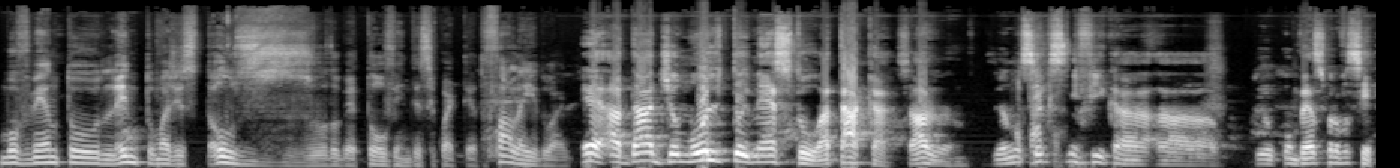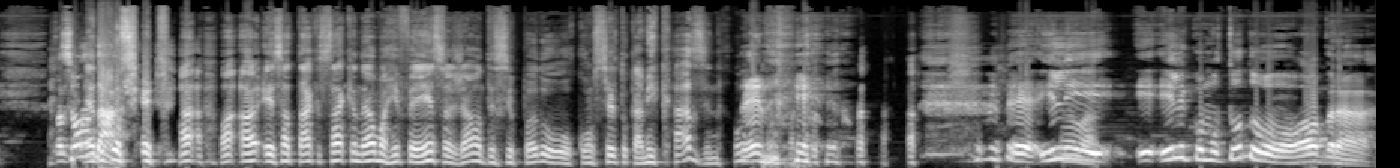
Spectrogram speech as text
movimento lento, majestoso do Beethoven, desse quarteto. Fala aí, Eduardo. É, Adagio molto mesto, ataca, sabe? Eu não ataca. sei o que significa, uh, eu converso para você. Mas é um ataque. a, a, a, esse ataque, será que não é uma referência já antecipando o concerto kamikaze? Não? É, né? é, ele, ele, como toda obra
